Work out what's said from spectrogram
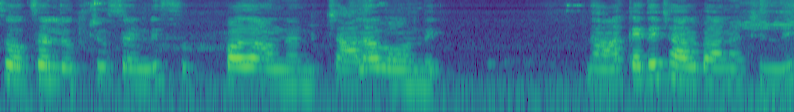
సో ఒకసారి లుక్ చూసేయండి. సూపర్గా ఉందండి. చాలా బాగుంది. నాకైతే చాలా బాగా నచ్చింది.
